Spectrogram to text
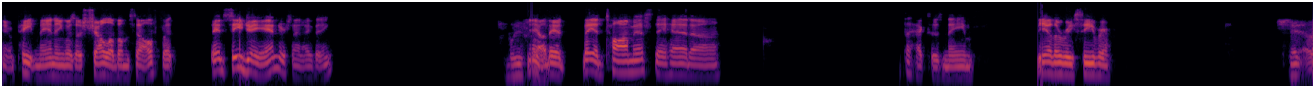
You know, Peyton Manning was a shell of himself, but they had C.J. Anderson, I think. Do you Yeah, they had they had Thomas. They had uh, what the heck's his name? The other receiver. Uh,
